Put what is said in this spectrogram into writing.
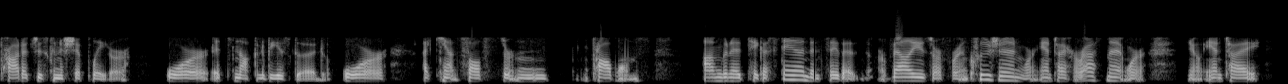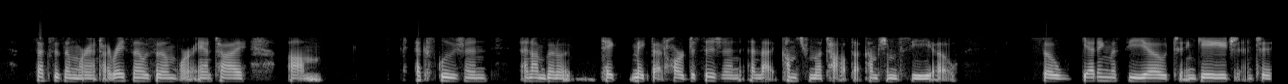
product is going to ship later, or it's not going to be as good, or I can't solve certain problems. I'm going to take a stand and say that our values are for inclusion, we're anti-harassment, we're you know anti-sexism, we're anti-racism, we're anti-exclusion, um, and I'm going to take make that hard decision, and that comes from the top, that comes from the CEO. So getting the CEO to engage and to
